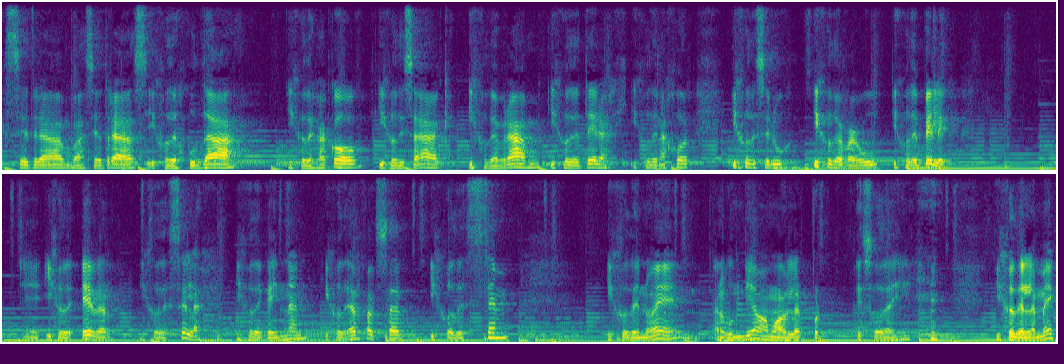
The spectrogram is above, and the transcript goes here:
etcétera, va hacia atrás, hijo de Judá, hijo de Jacob, hijo de Isaac, hijo de Abraham, hijo de Terah, hijo de Nahor, hijo de Serug, hijo de Raúl, hijo de Peleg, eh, hijo de Eber, hijo de Selah, hijo de Cainán, hijo de Arfaxad, hijo de Sem, hijo de Noé, algún día vamos a hablar por eso de ahí, hijo de Lamec,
